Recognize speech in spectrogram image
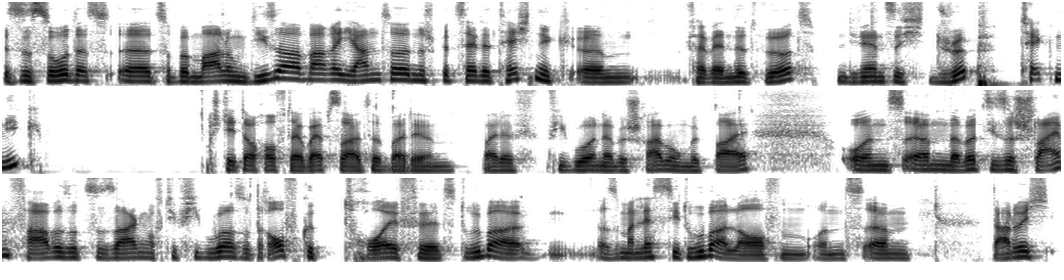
Ist es so, dass äh, zur Bemalung dieser Variante eine spezielle Technik ähm, verwendet wird. Die nennt sich Drip-Technik. Steht auch auf der Webseite bei dem bei der Figur in der Beschreibung mit bei. Und ähm, da wird diese Schleimfarbe sozusagen auf die Figur so drauf geträufelt, drüber, also man lässt sie drüber laufen und ähm, dadurch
